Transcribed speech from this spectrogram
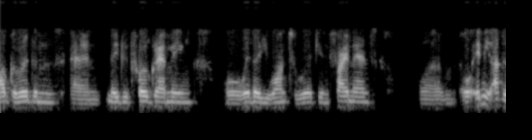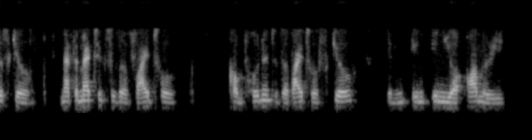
algorithms and maybe programming or whether you want to work in finance um, or any other skill mathematics is a vital component, is a vital skill in, in, in your armory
